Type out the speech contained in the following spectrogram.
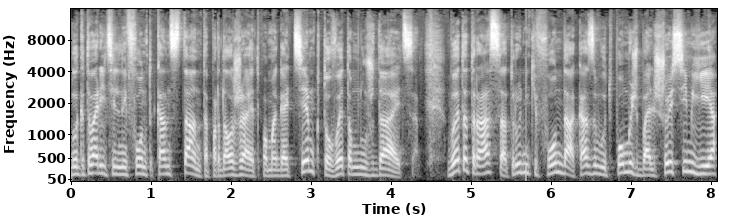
Благотворительный фонд «Константа» продолжает помогать тем, кто в этом нуждается. В этот раз сотрудники фонда оказывают помощь большой семье,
